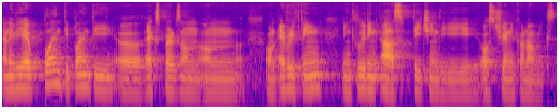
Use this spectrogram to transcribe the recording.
and we have plenty, plenty uh, experts on, on, on everything, including us teaching the Austrian economics.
